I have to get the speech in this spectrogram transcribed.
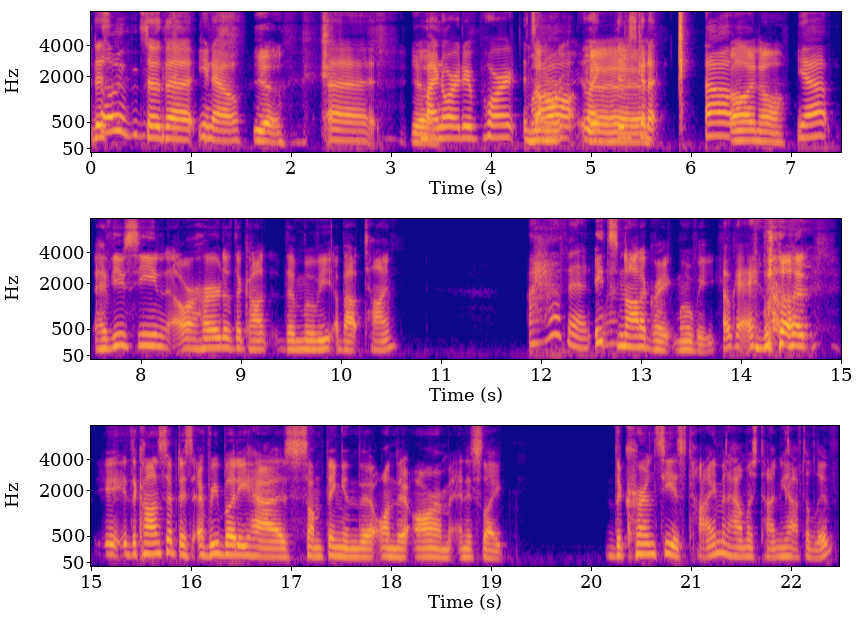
This so the you know Yeah. uh, Yeah. Minority Report. It's Minor- all like yeah, they're just gonna. Oh, Oh, I know. yeah. Have you seen or heard of the con- the movie about time? I haven't. It's not a great movie. okay. but it, the concept is everybody has something in the on their arm and it's like the currency is time and how much time you have to live.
